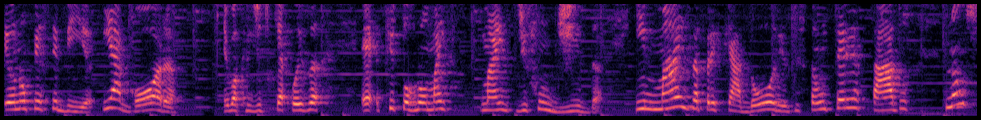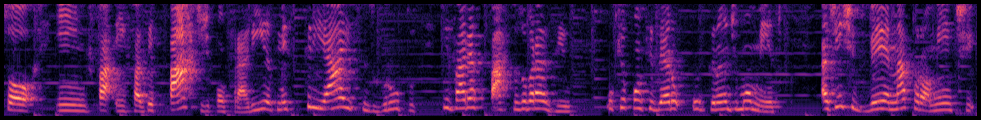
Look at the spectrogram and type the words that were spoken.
eu não percebia. E agora, eu acredito que a coisa é, se tornou mais, mais difundida e mais apreciadores estão interessados não só em, fa em fazer parte de confrarias, mas criar esses grupos em várias partes do Brasil, o que eu considero o grande momento. A gente vê naturalmente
